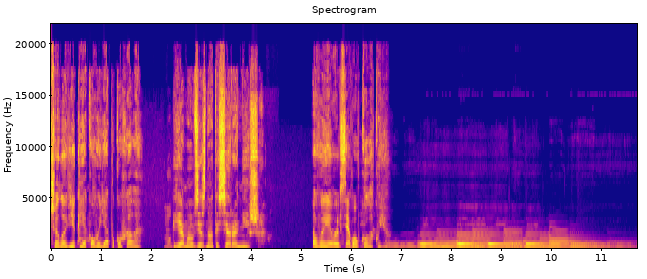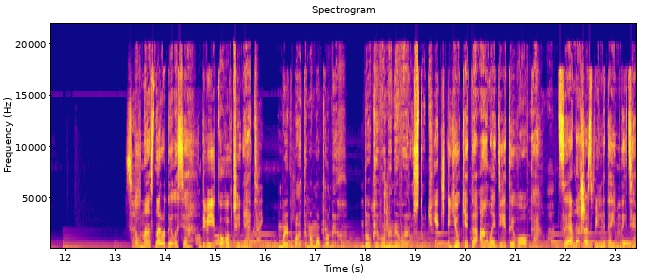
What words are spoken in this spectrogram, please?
Чоловік, якого я покохала, Я мав зізнатися раніше. виявився вовкулакою. В нас народилося двійко вовченят. Ми дбатимемо про них, доки вони не виростуть. Юкі та Аме діти вовка. Це наша спільна таємниця.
